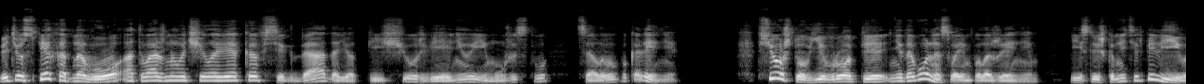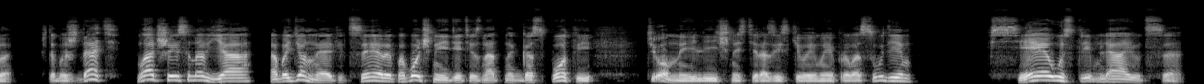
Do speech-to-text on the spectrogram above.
Ведь успех одного отважного человека всегда дает пищу рвению и мужеству целого поколения. Все, что в Европе недовольно своим положением и слишком нетерпеливо, чтобы ждать, младшие сыновья, обойденные офицеры, побочные дети знатных господ и темные личности, разыскиваемые правосудием, все устремляются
